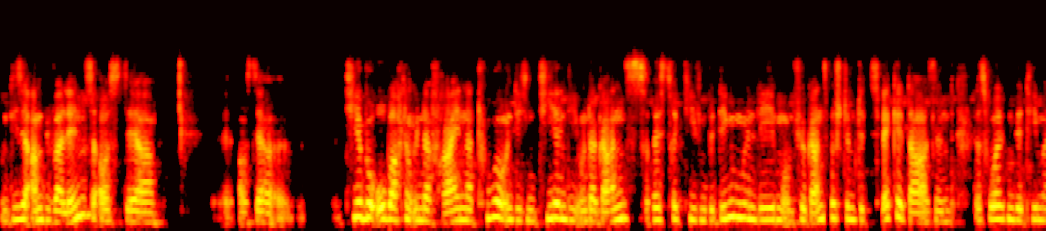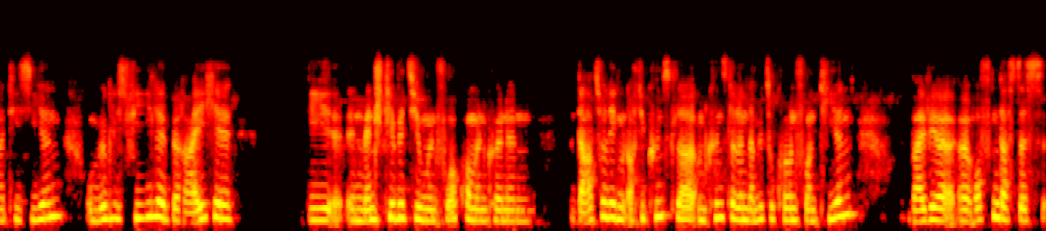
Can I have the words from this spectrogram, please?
Und diese Ambivalenz aus der, äh, aus der Tierbeobachtung in der freien Natur und diesen Tieren, die unter ganz restriktiven Bedingungen leben und für ganz bestimmte Zwecke da sind, das wollten wir thematisieren, um möglichst viele Bereiche, die in Mensch-Tier-Beziehungen vorkommen können, darzulegen und auch die Künstler und Künstlerinnen damit zu konfrontieren weil wir äh, hofften, dass, das,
